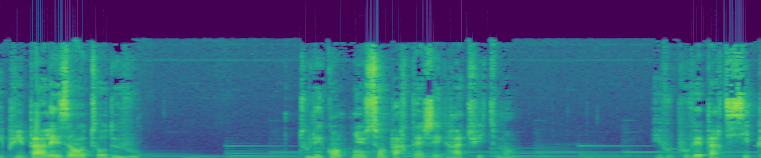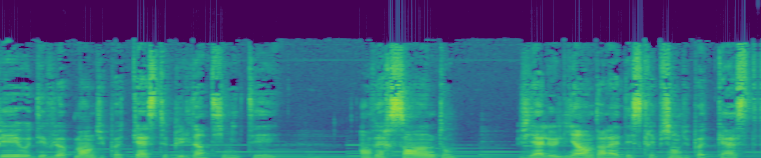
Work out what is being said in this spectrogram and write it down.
Et puis parlez-en autour de vous. Tous les contenus sont partagés gratuitement et vous pouvez participer au développement du podcast Bulle d'intimité en versant un don via le lien dans la description du podcast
